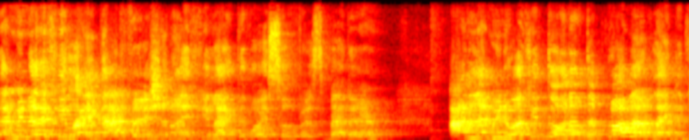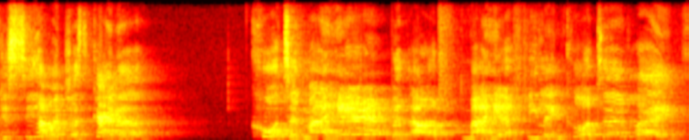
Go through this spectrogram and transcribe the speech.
Let me know if you like that version or if you like the voiceovers better. And let me know what you thought of the product. Like, did you see how it just kind of coated my hair without my hair feeling coated? Like,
